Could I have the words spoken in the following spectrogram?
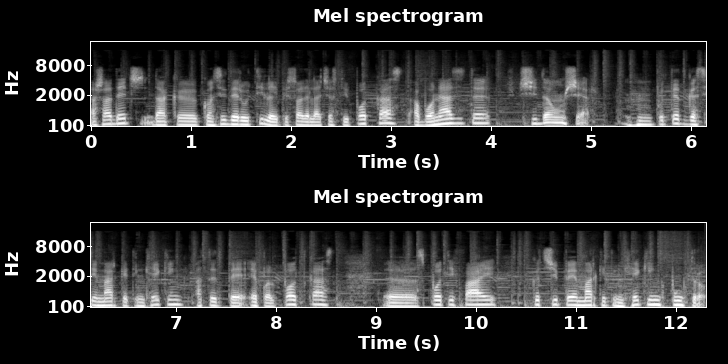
Așa deci, dacă consideri utile episoadele acestui podcast, abonează-te și dă un share. Puteți găsi Marketing Hacking atât pe Apple Podcast, uh, Spotify, cât și pe marketinghacking.ro.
